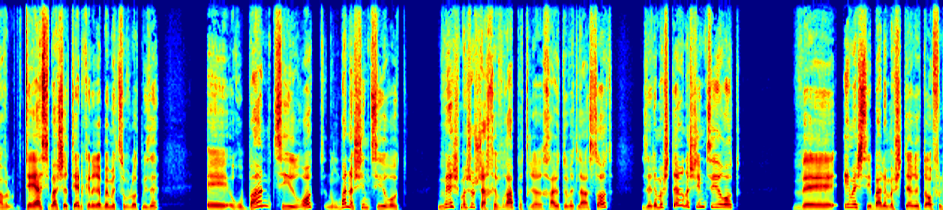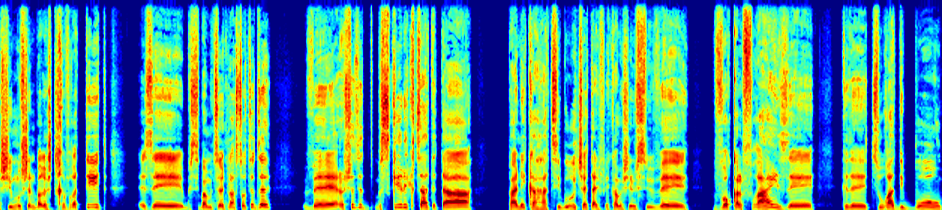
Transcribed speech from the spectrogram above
אבל תהיה הסיבה אשר תהיה, כנראה באמת סובלות מזה. אה, רובן צעירות, רובן נשים צעירות. ויש משהו שהחברה הפטריארכלית אוהבת לעשות, זה למשטר נשים צעירות. ואם יש סיבה למשטר את האופן שימוש שלהן ברשת חברתית, זה סיבה מצוינת לעשות את זה. ואני חושב שזה מזכיר לי קצת את הפאניקה הציבורית שהייתה לפני כמה שנים סביב ווקל פריי, זה כזה צורת דיבור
